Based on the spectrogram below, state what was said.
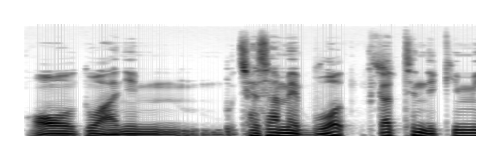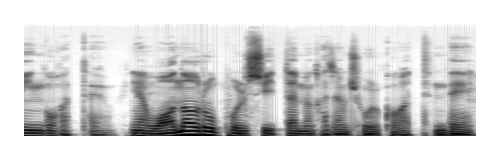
어도 아닌 뭐 제3의 무엇 같은 느낌인 것 같아요. 그냥 원어로 볼 수 있다면 가장 좋을 것 같은데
